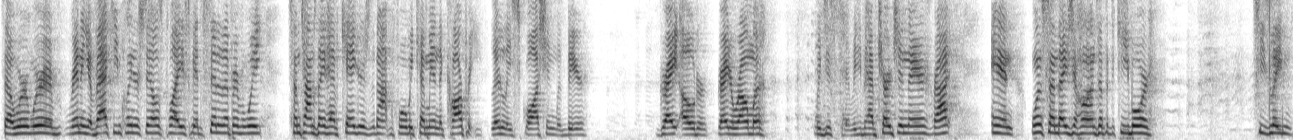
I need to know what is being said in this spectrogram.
So we're, we're renting a vacuum cleaner sales place. We had to set it up every week. Sometimes they'd have keggers the night before we come in, the carpet literally squashing with beer. Great odor, great aroma. We just we have church in there, right? And one Sunday, Jahan's up at the keyboard. She's leading.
